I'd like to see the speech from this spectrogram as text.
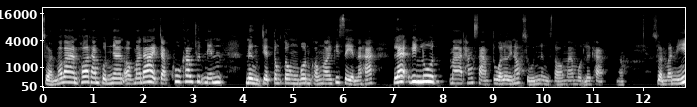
ส่วนเมื่อวานพ่อทำผลงานออกมาได้จับคู่เข้าชุดเน้นหนึ่งเจ็ดตรงๆ บนของน้อยพิเศษนะคะ และวิ่งลูดมาทั้งสามตัวเลยเนาะศูนย์หนึ่งสองมาหมดเลยค่ะ เนาะส่วนวันนี้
